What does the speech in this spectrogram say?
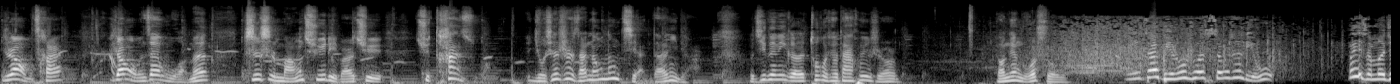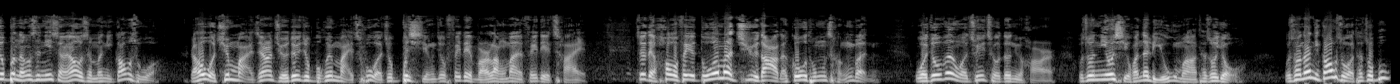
就让我们猜。让我们在我们知识盲区里边去去探索，有些事咱能不能简单一点？我记得那个脱口秀大会的时候，王建国说过：“你再比如说生日礼物，为什么就不能是你想要什么？你告诉我，然后我去买，这样绝对就不会买错，就不行，就非得玩浪漫，非得拆，这得耗费多么巨大的沟通成本？我就问我追求的女孩我说你有喜欢的礼物吗？她说有。我说那你告诉我。她说不。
